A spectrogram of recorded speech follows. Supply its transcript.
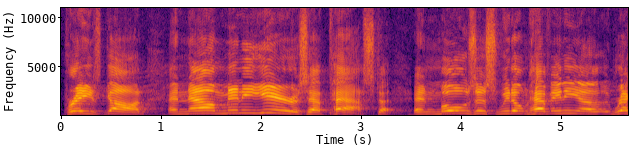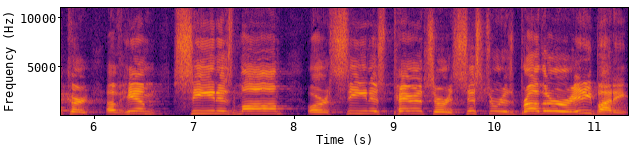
Praise God. And now many years have passed. And Moses, we don't have any uh, record of him seeing his mom or seeing his parents or his sister or his brother or anybody.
